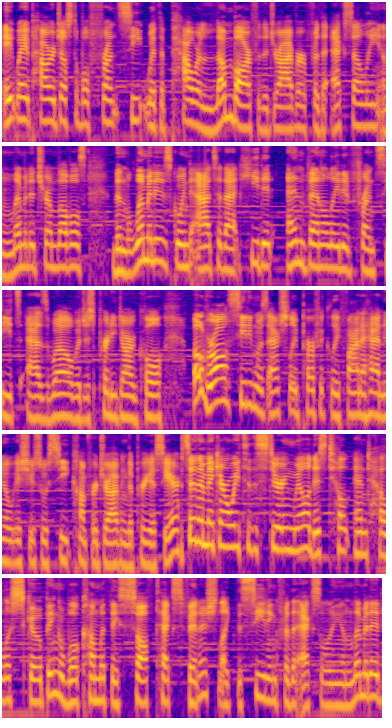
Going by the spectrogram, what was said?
Eight-way power adjustable front seat with a power lumbar for the driver for the XLE and limited trim levels. Then the limited is going to add to that heated and ventilated front seats as well, which is pretty darn cool. Overall, seating was actually perfectly fine. I had no issues with seat comfort driving the Prius here. So then making our way to the steering wheel, it is tilt and telescoping. It will come with a Softex finish like the seating for the XLE and Limited,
